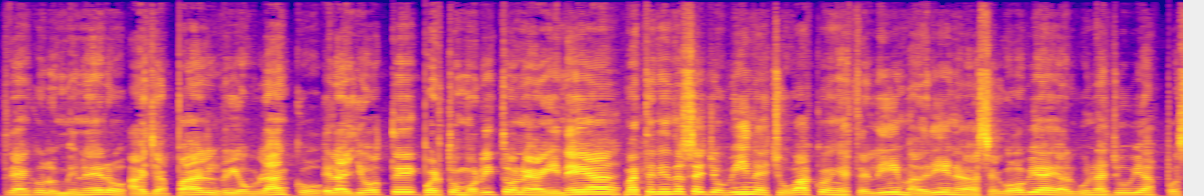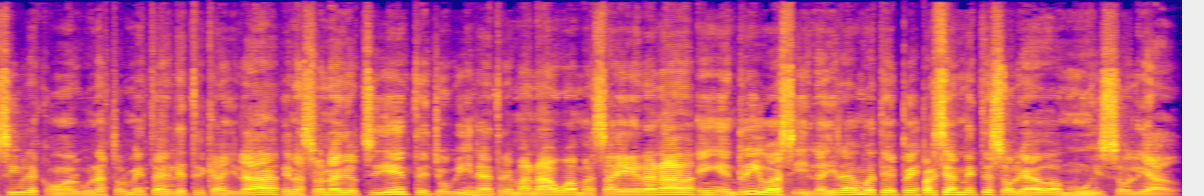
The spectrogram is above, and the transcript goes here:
Triángulo Minero, Ayapal, Río Blanco, El Ayote, Puerto Morito, Nueva Guinea, manteniéndose llovina y chubasco en Estelí, Madrid, Nueva Segovia y algunas lluvias posibles con algunas tormentas eléctricas aisladas en la zona de Occidente, llovina entre Managua, Masaya y Granada, en, Rivas y la isla de Muatepe, parcialmente soleado a muy soleado.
